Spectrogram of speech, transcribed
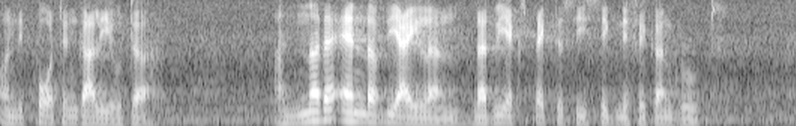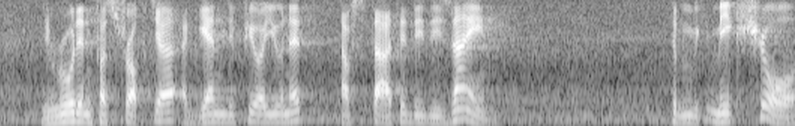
on the port in Galeota. Another end of the island that we expect to see significant growth. The road infrastructure, again, the Pure unit have started the design to make sure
